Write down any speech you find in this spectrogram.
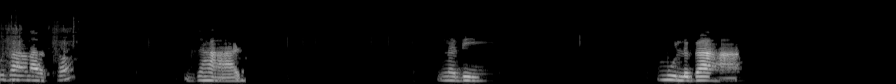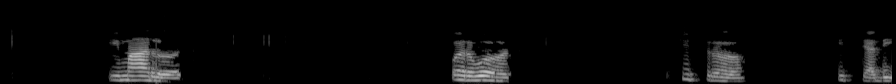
उदाहरणार्थ झाड नदी मुलगा इमारत पर्वत चित्र इत्यादी.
